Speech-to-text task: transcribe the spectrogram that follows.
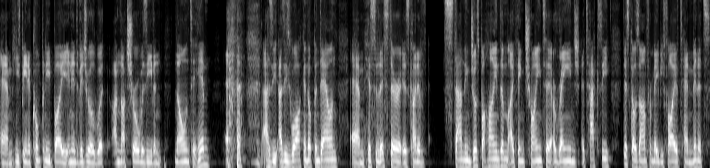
Um, he's being accompanied by an individual wh- I'm not sure was even known to him. as he as he's walking up and down, um, his solicitor is kind of standing just behind him, I think, trying to arrange a taxi. This goes on for maybe five, ten minutes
